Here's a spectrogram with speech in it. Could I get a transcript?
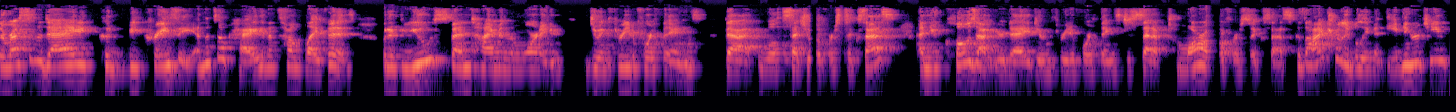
The rest of the day could be crazy, and that's okay. That's how life is. But if you spend time in the morning doing three to four things that will set you up for success, and you close out your day doing three to four things to set up tomorrow for success, because I truly believe an evening routine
